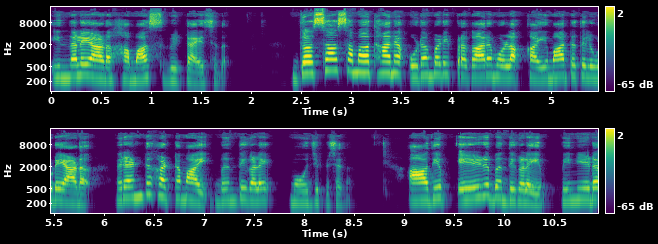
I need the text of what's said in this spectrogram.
ഇന്നലെയാണ് ഹമാസ് വിട്ടയച്ചത്. ഗസ സമാധാന ഉടമ്പടി പ്രകാരമുള്ള കൈമാറ്റത്തിലൂടെയാണ് രണ്ട് ഘട്ടമായി ബന്ദികളെ മോചിപ്പിച്ചത്. ആദ്യം ഏഴ് ബന്ദികളെയും പിന്നീട്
